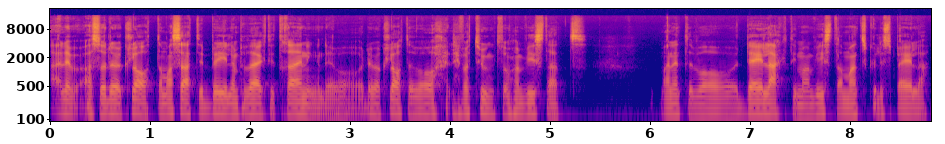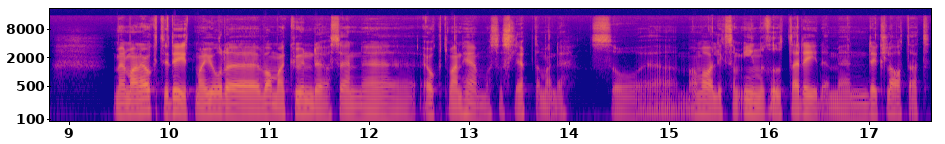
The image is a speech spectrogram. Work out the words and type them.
Ja, det, alltså det var klart, när man satt i bilen på väg till träningen, det var, det var klart det var, det var tungt för man visste att man inte var delaktig, man visste att man inte skulle spela. Men man åkte dit, man gjorde vad man kunde och sen eh, åkte man hem och så släppte man det. Så eh, man var liksom inrutad i det, men det är klart att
